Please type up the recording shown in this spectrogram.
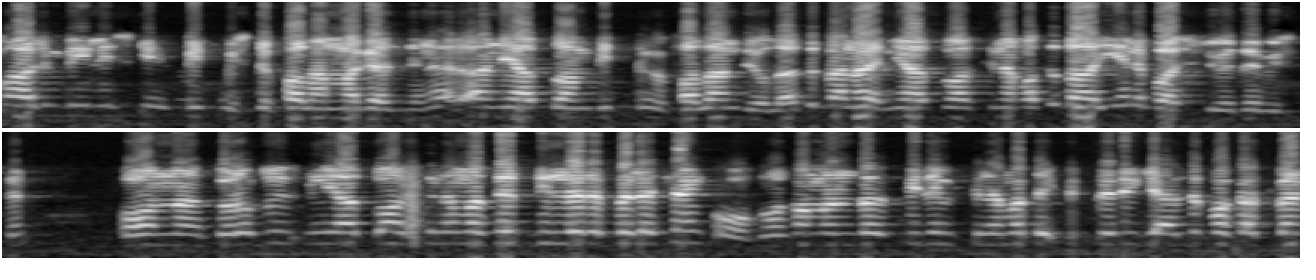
malum bir ilişki bitmişti falan magazinler. Ha, Nihat Doğan bitti mi falan diyorlardı. Ben hayır Nihat Doğan sineması daha yeni başlıyor demiştim. Ondan sonra bu Nihat Doğan sineması hep dillere pelesenk oldu. O zaman da film sinema teklifleri geldi fakat ben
